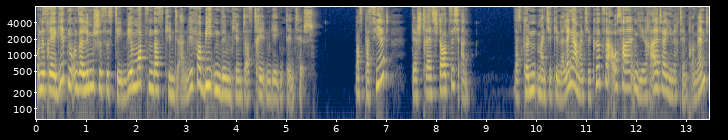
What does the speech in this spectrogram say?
Und es reagiert nur unser limbisches System. Wir motzen das Kind an. Wir verbieten dem Kind das Treten gegen den Tisch. Was passiert? Der Stress staut sich an. Das können manche Kinder länger, manche kürzer aushalten, je nach Alter, je nach Temperament.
